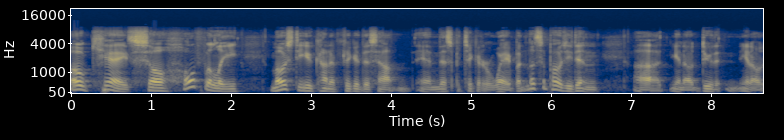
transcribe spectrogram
Okay, so hopefully most of you kind of figured this out in this particular way, but let's suppose you didn't. Uh, you know, do the, you know,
